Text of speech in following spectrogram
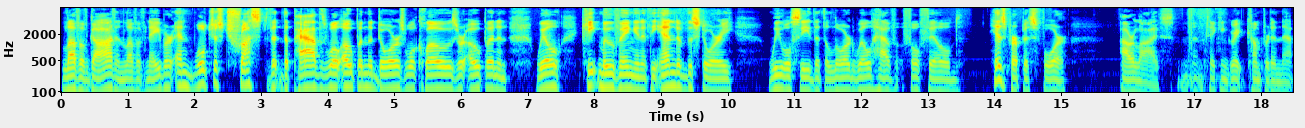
love of God and love of neighbor. And we'll just trust that the paths will open, the doors will close or open, and we'll keep moving. And at the end of the story, we will see that the Lord will have fulfilled his purpose for our lives. I'm taking great comfort in that.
